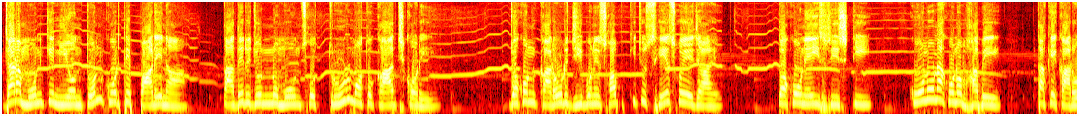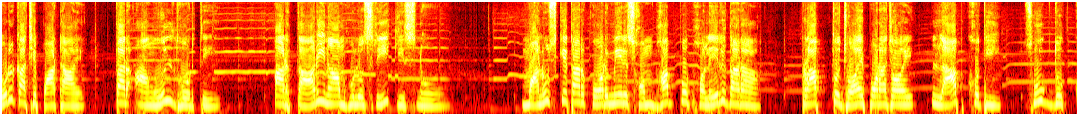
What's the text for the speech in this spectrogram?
যারা মনকে নিয়ন্ত্রণ করতে পারে না, তাদের জন্য মন শত্রুর মতো কাজ করে। যখন কারোর জীবনে সব কিছু শেষ হয়ে যায়, তখন এই সৃষ্টি কোনো না কোনোভাবে তাকে কারোর কাছে পাঠায় তার আঙুল ধরতে। আর তারই নাম হলো শ্রীকৃষ্ণ। মানুষকে তার কর্মের সম্ভাব্য ফলের দ্বারা প্রাপ্ত জয় পরাজয়, লাভ ক্ষতি, সুখ দুঃখ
